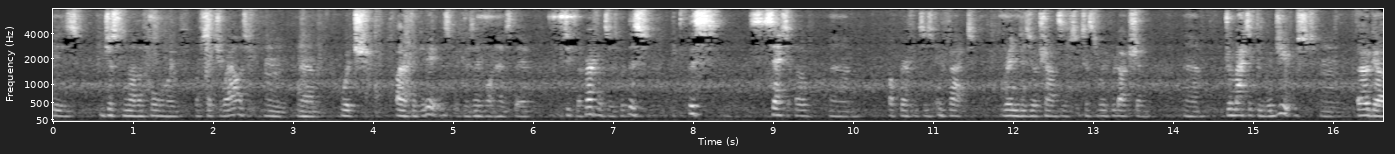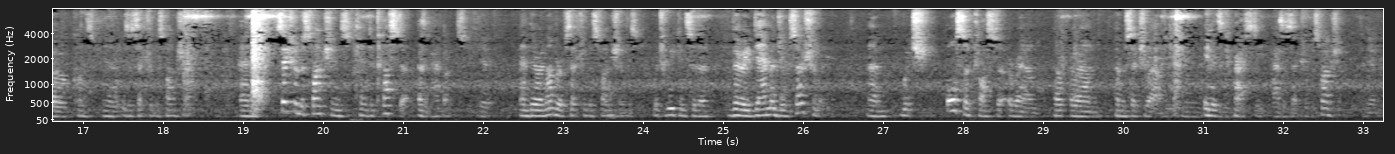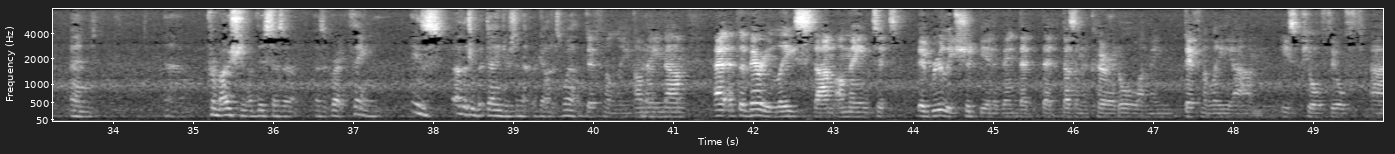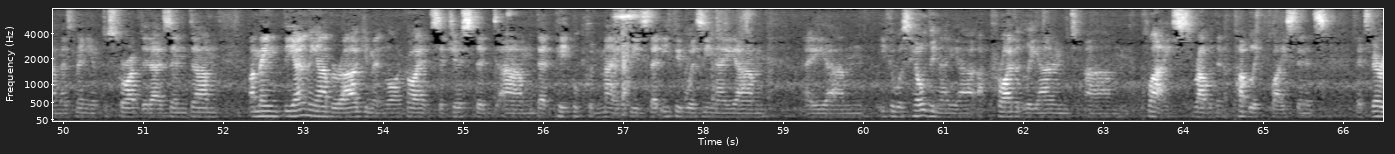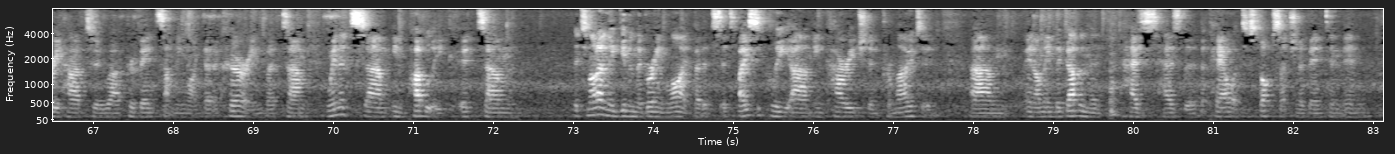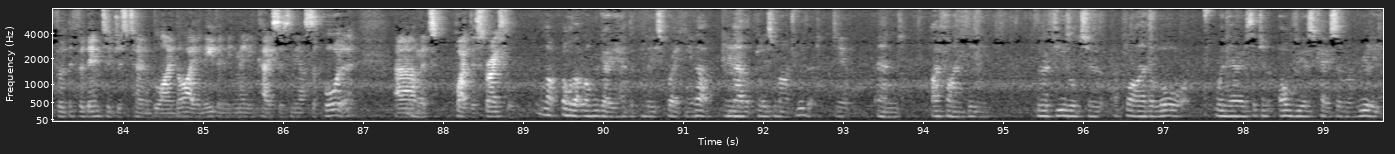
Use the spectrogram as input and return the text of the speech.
is just another form of, of sexuality, Mm, mm. um, which I don't think it is because everyone has their particular preferences. But this this set of um, of preferences, in fact, renders your chances of successful reproduction um, dramatically reduced. Mm. Ergo, you know, is a sexual dysfunction, and sexual dysfunctions tend to cluster as it happens. Yeah. And there are a number of sexual dysfunctions which we consider very damaging socially, um, which also cluster around around homosexuality Mm. in its capacity as a sexual dysfunction. Yeah. And um, promotion of this as a as a great thing is a little bit dangerous in that regard as well. Definitely. I mean, um, at, at the very least, um, I mean, to, it really should be an event that, that doesn't occur at all. I mean, definitely um, is pure filth, um, as many have described it as. And um, I mean, the only other argument, like I had suggested, um, that people could make is that if it was in a um, a if it was held in a, uh, a privately owned place rather than a public place, then it's it's very hard to uh, prevent something like that occurring. But um, when it's um, in public, it's um, it's not only given the green light, but it's it's basically um, encouraged and promoted. Um, and I mean, the government has has the, the power to stop such an event, and, and for the, for them to just turn a blind eye, and even in many cases now support it, um, it's quite disgraceful. Not all that long ago, you had the police breaking it up, and Mm. now the police march with it. Yeah. And I find the, the refusal to apply the law when there is such an obvious case of a really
